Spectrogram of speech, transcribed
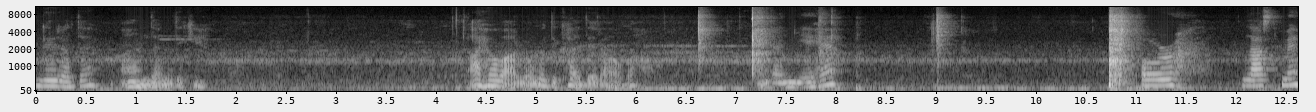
गिर जाता है। एंड देन देखिए। आई होप आप लोगों को दिखाई दे रहा होगा। देन ये है। और लास्ट में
